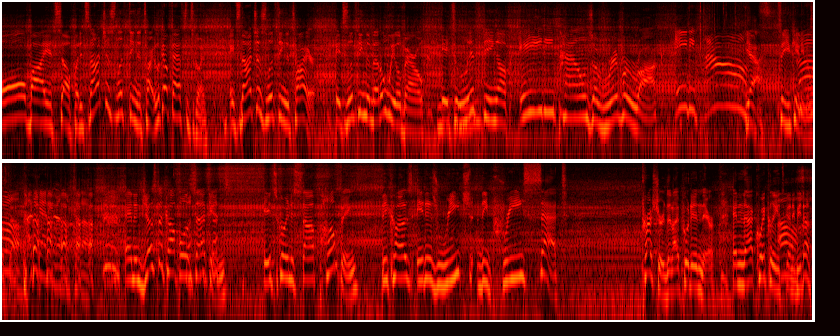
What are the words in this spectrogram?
all by itself. But it's not just lifting the tire. Look how fast it's going. It's not just lifting the tire. It's lifting the metal wheelbarrow. It's lifting up 80 pounds of river rock. 80 pounds. Yeah, so you can't even lift Oh, that. I can't even lift it up. And in just a couple of seconds, it's going to stop pumping because it has reached the preset pressure that I put in there. And that quickly it's going to be Oh. done.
